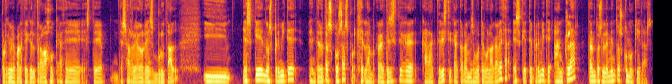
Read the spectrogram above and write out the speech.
porque me parece que el trabajo que hace este desarrollador es brutal y es que nos permite entre otras cosas, porque la característica, característica, que ahora mismo tengo en la cabeza es que te permite anclar tantos elementos como quieras.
